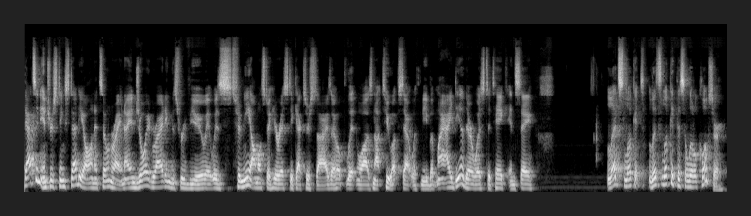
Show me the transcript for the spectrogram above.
that's an interesting study all in its own right, and I enjoyed writing this review. It was to me almost a heuristic exercise. I hope Litwa is not too upset with me, but my idea there was to take and say, let's look at let's look at this a little closer.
